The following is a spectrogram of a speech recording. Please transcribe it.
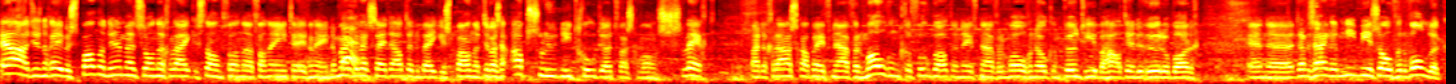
Ja, het is nog even spannend hè, met zo'n gelijke stand van, eh, van 1 tegen 1. Dat maakt de wedstrijd altijd een beetje spannend. Het was absoluut niet goed, het was gewoon slecht. Maar de Graafschap heeft naar vermogen gevoetbald... en heeft naar vermogen ook een punt hier behaald in de Euroborg. En eh, dat is eigenlijk niet meer zo verwonderlijk.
